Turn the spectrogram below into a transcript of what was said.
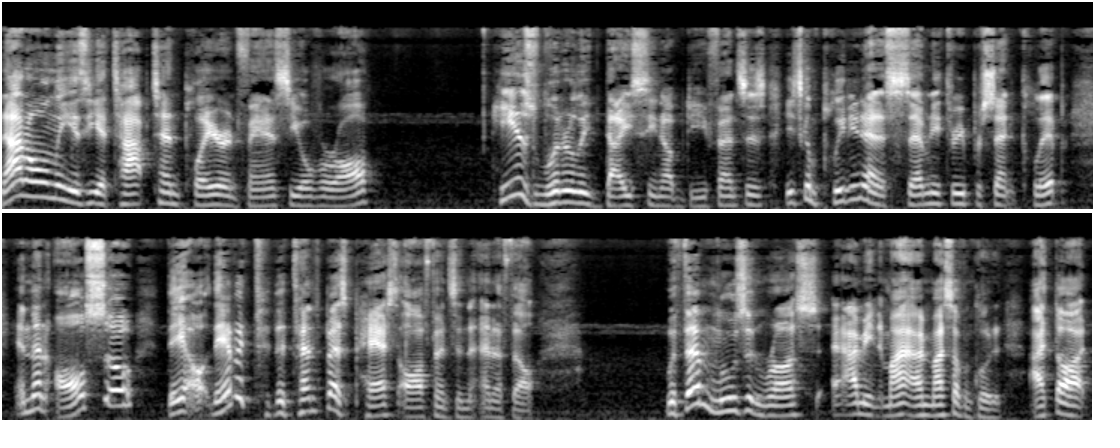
not only is he a top 10 player in fantasy overall he is literally dicing up defenses. He's completing at a 73% clip. And then also, they they have the 10th best pass offense in the NFL. With them losing Russ, I mean, my, myself included, I thought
